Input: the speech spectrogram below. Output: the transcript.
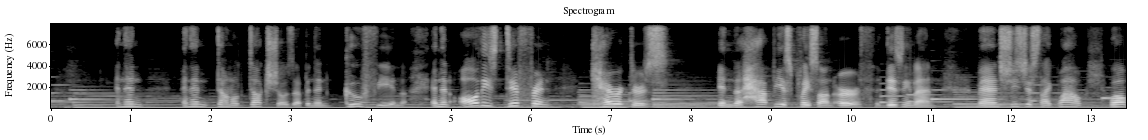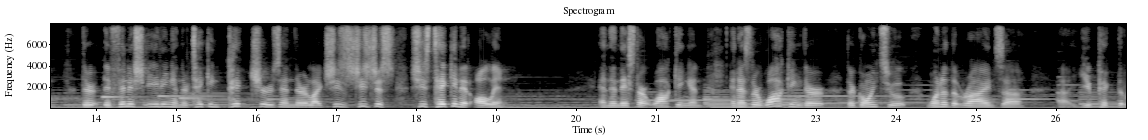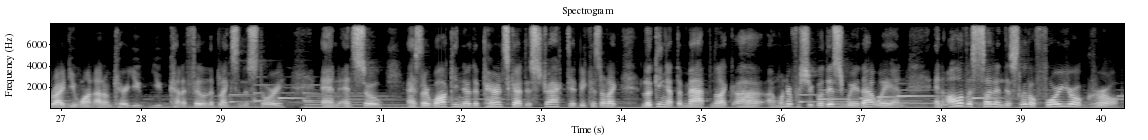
And then, and then Donald Duck shows up, and then Goofy, and, and then all these different characters in the happiest place on earth, Disneyland. Man, she's just like, wow. Well, they're, they finish eating and they're taking pictures, and they're like, she's, she's just, she's taking it all in and then they start walking and, and as they're walking they're they're going to one of the rides uh, uh, you pick the ride you want i don't care you you kind of fill in the blanks in the story. And and so as they're walking there the parents got distracted because they're like looking at the map and they're like uh, i wonder if we should go this way or that way. And and all of a sudden this little four-year-old girl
